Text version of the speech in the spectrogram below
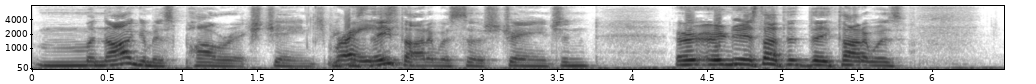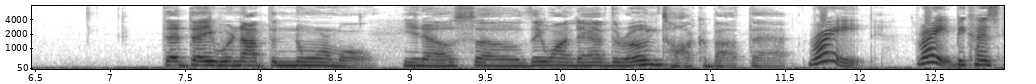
monogamous power exchange because right. they thought it was so strange and or, or, it's not that they thought it was that they were not the normal you know so they wanted to have their own talk about that right Right, because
